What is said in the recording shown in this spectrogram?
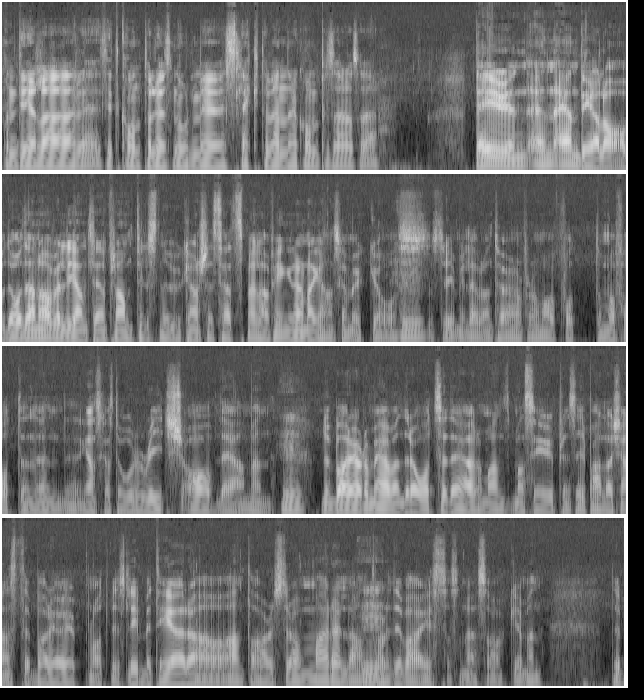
man delar sitt kontolösenord med släkt och vänner och kompisar och sådär. Det är ju en, en, en del av det och den har väl egentligen fram tills nu kanske setts mellan fingrarna ganska mycket hos Mm. streamingleverantörerna för de har fått, de har fått en, en ganska stor reach av det. Men Mm. Nu börjar de även dra åt sig där och man, man ser ju i princip alla tjänster börjar ju på något vis limitera och antal strömmar eller antal Mm. device och sådana här saker. Men det,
